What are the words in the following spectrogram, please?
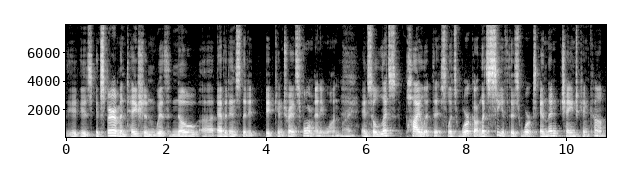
is experimentation with no uh, evidence that it, it can transform anyone. Right. And so let's pilot this. Let's work on. Let's see if this works, and then change can come.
